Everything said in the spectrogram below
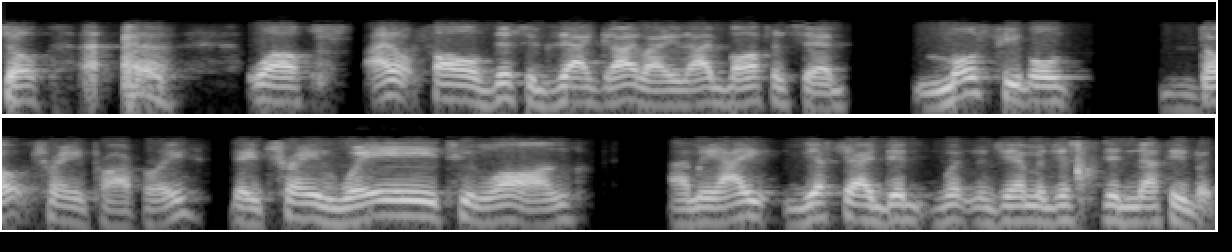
So, while I don't follow this exact guideline, I've often said most people don't train properly. They train way too long. I mean, I yesterday I did went in the gym and just did nothing but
